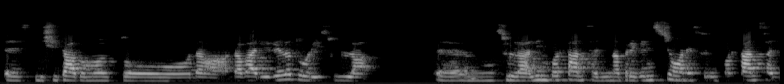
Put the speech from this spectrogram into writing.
esplicitato molto da, da vari relatori sulla ehm, sull'importanza di una prevenzione, sull'importanza di,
